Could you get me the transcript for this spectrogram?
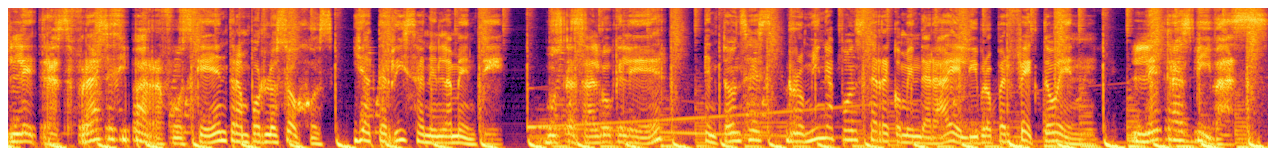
Letras, frases y párrafos que entran por los ojos y aterrizan en la mente. ¿Buscas algo que leer? Entonces, Romina Pons te recomendará el libro perfecto en Letras Vivas.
